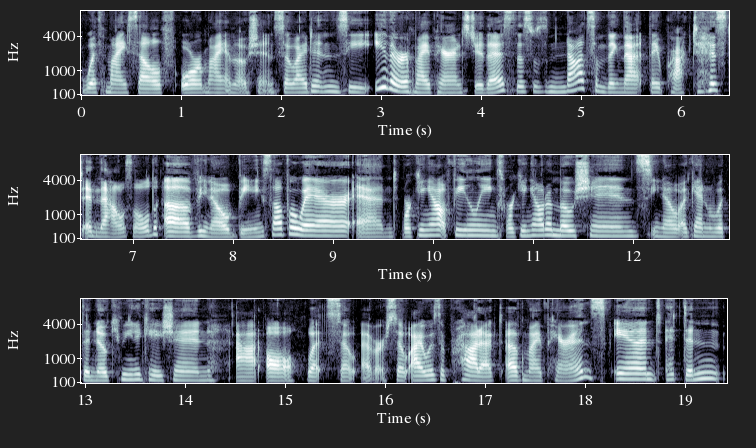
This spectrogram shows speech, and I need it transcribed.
with myself or my emotions. So I didn't see either of my parents do this. This was not something that they practiced in the household of, you know, being self aware and working out feelings, working out emotions, you know, again, with the no communication at all whatsoever. So I was a product of my parents, and it didn't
